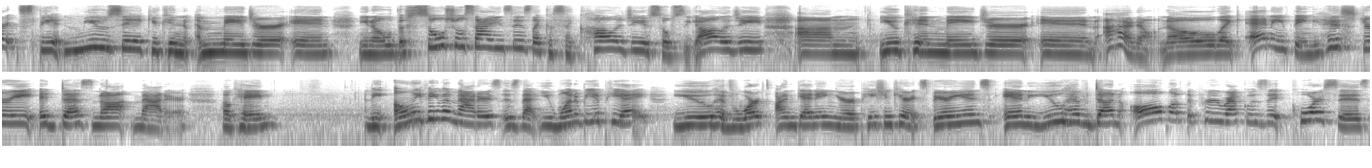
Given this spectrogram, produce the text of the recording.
arts, be it music, you can major in, you know, the social sciences like a psychology or sociology. Um, you can major in I don't know, like anything, history, it does not matter. Okay? The only thing that matters is that you want to be a PA, you have worked on getting your patient care experience, and you have done all of the prerequisite courses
